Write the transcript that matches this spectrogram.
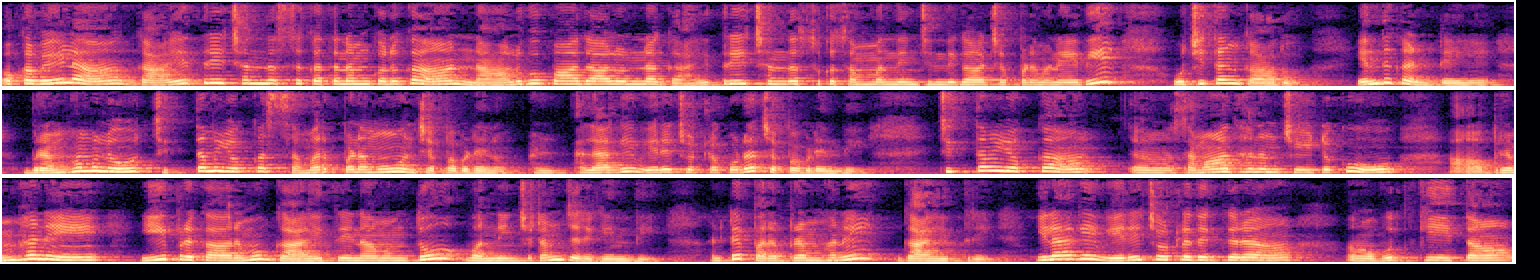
ఒకవేళ గాయత్రి ఛందస్సు కథనం కనుక నాలుగు పాదాలున్న గాయత్రి ఛందస్సుకు సంబంధించిందిగా చెప్పడం అనేది ఉచితం కాదు. ఎందుకంటే బ్రహ్మములో చిత్తము యొక్క సమర్పణము అని చెప్పబడెను. అలాగే వేరే చోట్ల కూడా చెప్పబడింది. చిత్తం యొక్క సమాధానం చేయుటకు ఆ బ్రహ్మనే ఈ ప్రకారము గాయత్రి నామంతో వర్ణించటం జరిగింది. అంటే పరబ్రహ్మనే గాయత్రి. ఇలాగే వేరే చోట్ల దగ్గర ఉద్గీత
